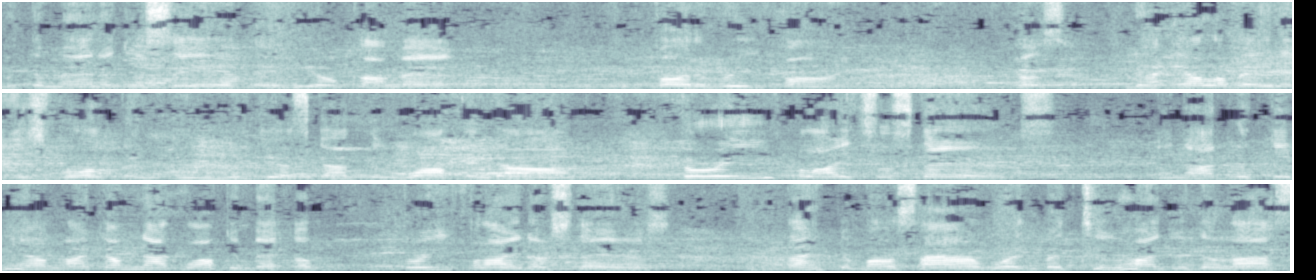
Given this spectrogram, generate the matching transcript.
But the manager said that he'll come back for the refund. Because the elevator is broken and we just got through walking down three flights of stairs. And I looked at him like, I'm not walking back up three flight of stairs. Thank the Most High it wasn't but 200 to last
